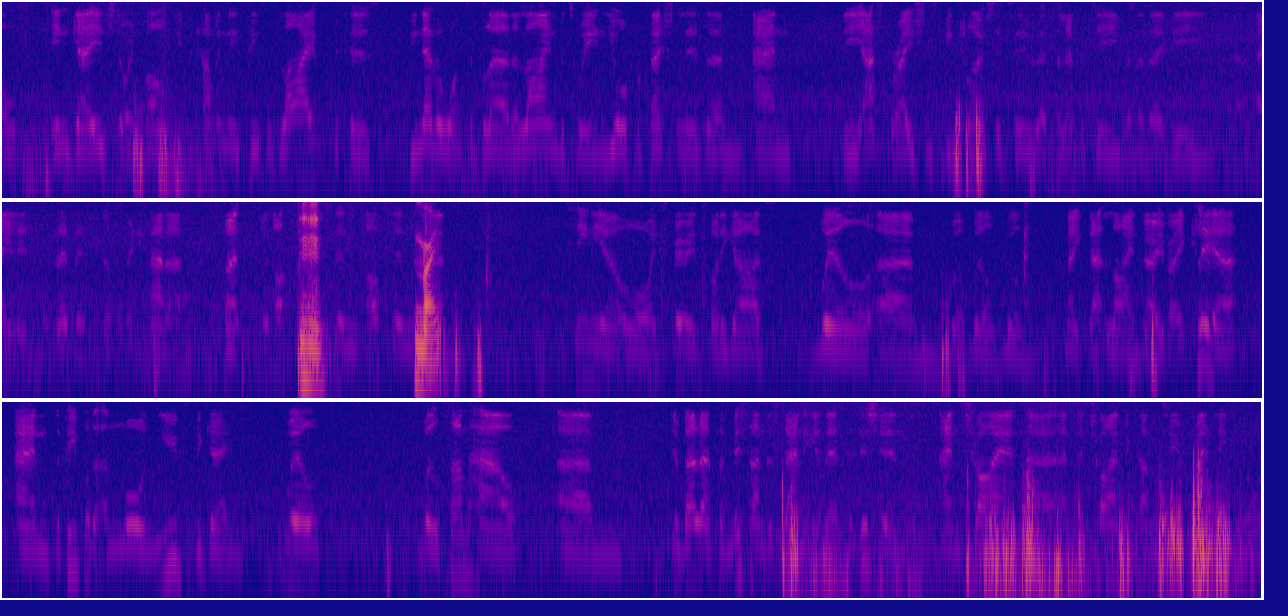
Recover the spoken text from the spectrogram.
engaged or involved you become in these people's lives because you never want to blur the line between your professionalism and the aspiration to be closer to a celebrity, whether they be A-list or Z-list, it doesn't really matter. But often, mm-hmm. often, often right. Um, senior or experienced bodyguards will, um, will, will, will make that line very, very clear. And the people that are more new to the game will, will somehow um, develop a misunderstanding of their position and try and, uh, and try and become too friendly towards. And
